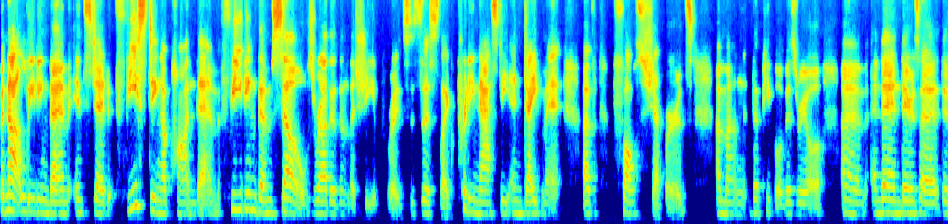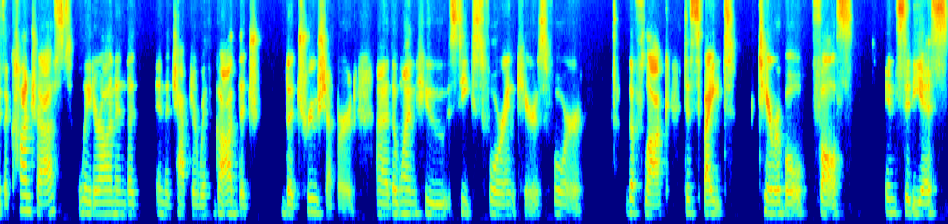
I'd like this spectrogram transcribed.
but not leading them, instead feasting upon them, feeding themselves rather than the sheep, right? So it's this like pretty nasty indictment of false shepherds among the people of Israel. Um, and then there's a there's a contrast later on in the in the chapter with God, the tr- the true shepherd, uh, the one who seeks for and cares for the flock despite terrible, false, insidious,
